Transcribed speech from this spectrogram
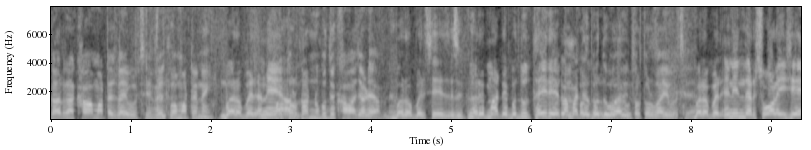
ઘરના ખાવા માટે જ વાવ્યું છે વેચવા માટે નહીં બરોબર અને ઘરનું બધું ખાવા જડે આપણે બરોબર છે ઘર માટે બધું થઈ રહે એટલા માટે બધું વાવ્યું. થોડું થોડું વાવ્યું છે બરાબર એની અંદર સોળી છે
